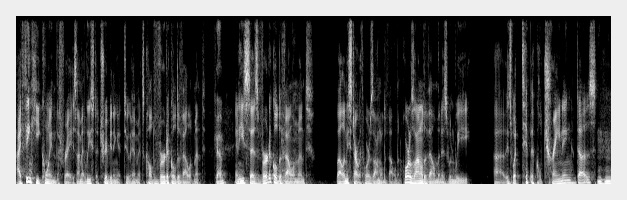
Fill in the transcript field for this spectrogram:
I think he coined the phrase. I'm at least attributing it to him. It's called vertical development. Okay. And he says vertical development. Well, let me start with horizontal development. Horizontal development is when we uh, is what typical training does. Mm-hmm.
